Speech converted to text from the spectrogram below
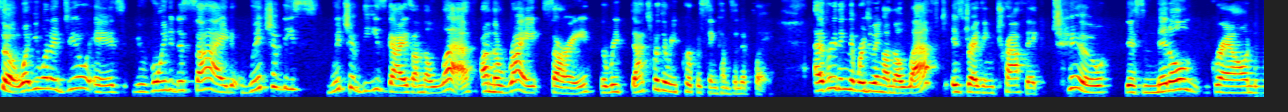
So what you want to do is you're going to decide which of these which of these guys on the left, on the right, sorry, the re, that's where the repurposing comes into play. Everything that we're doing on the left is driving traffic to this middle ground.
